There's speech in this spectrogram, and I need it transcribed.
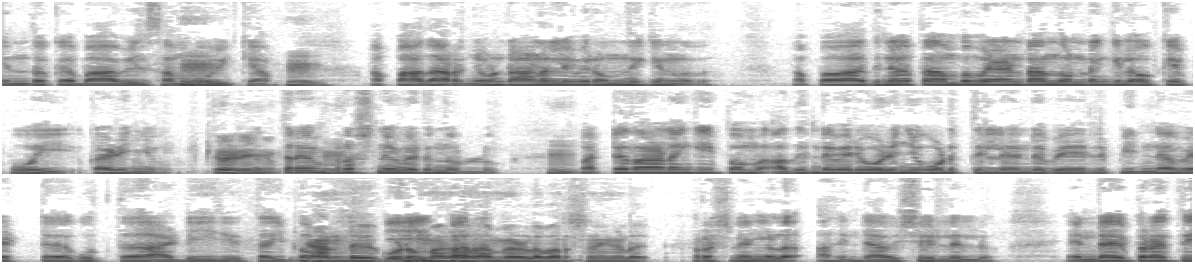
എന്തൊക്കെ ഭാവിയിൽ സംഭവിക്കാം. അപ്പൊ അത് അറിഞ്ഞുകൊണ്ടാണല്ലോ ഇവർ ഒന്നിക്കുന്നത് അപ്പൊ അതിനകത്താകുമ്പോ വേണ്ടാന്നുണ്ടെങ്കിൽ ഓക്കെ പോയി കഴിഞ്ഞു. ഇത്രയും പ്രശ്നം വരുന്നുള്ളൂ. മറ്റേതാണെങ്കിൽ ഇപ്പം അതിന്റെ പേര് ഒഴിഞ്ഞു കൊടുത്തില്ലതിന്റെ പേരിൽ പിന്നെ വെട്ട് കുത്ത് അടി ചീത്ത ഇപ്പം പ്രശ്നങ്ങൾ. പ്രശ്നങ്ങൾ അതിന്റെ ആവശ്യമില്ലല്ലോ. എന്റെ അഭിപ്രായത്തിൽ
